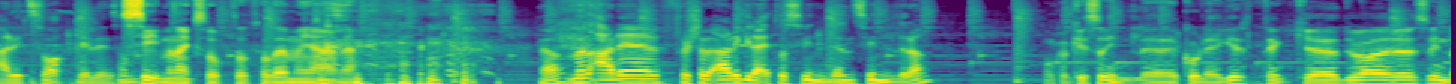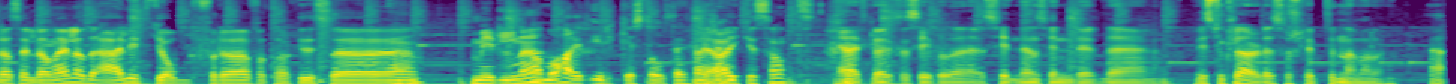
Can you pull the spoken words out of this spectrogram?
er litt svake, eller sånn? Simen er ikke så opptatt av det, men jeg er det. Ja, men er det, er det greit å svindle en svindler, da? Man kan ikke svindle kolleger. Tenk, eh, Du har svindla selv, Daniel, og det er litt jobb for å få tak i disse midlene. Man må ha litt yrkesstolthet, Ja, ikke sant? Jeg vet ikke hva jeg skal si på det. Svindle en svindler. Det, hvis du klarer det, så slipp unna med det.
